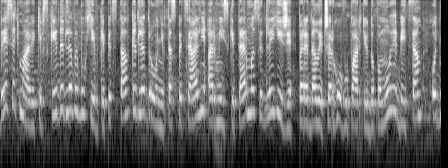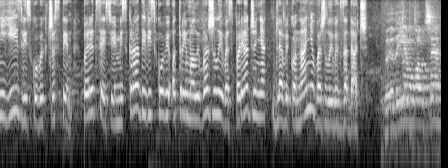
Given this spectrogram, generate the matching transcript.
10 мавіків, скиди для вибухівки, підставки для дронів та спеціальні армійські термоси для їжі передали чергову партію допомоги бійцям однієї з військових частин. Перед сесією міськради військові отримали важливе спорядження для виконання важливих задач. Передаємо вам це,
